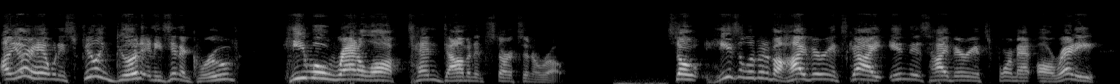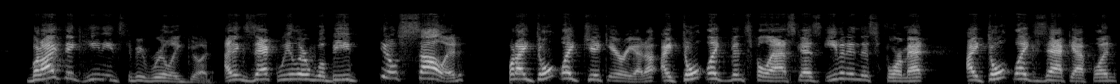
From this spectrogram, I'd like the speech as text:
On the other hand, when he's feeling good and he's in a groove, he will rattle off 10 dominant starts in a row. So he's a little bit of a high variance guy in this high variance format already, but I think he needs to be really good. I think Zack Wheeler will be, you know, solid, but I don't like Jake Arrieta. I don't like Vince Velasquez, even in this format. I don't like Zach Eflin,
